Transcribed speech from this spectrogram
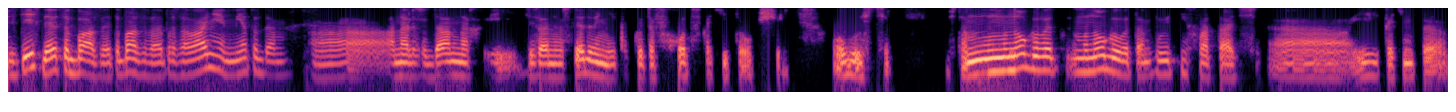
здесь дается база. Это базовое образование методом анализа данных и дизайном исследований, какой-то вход в какие-то общие области там многого, многого там будет не хватать а, и каким-то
